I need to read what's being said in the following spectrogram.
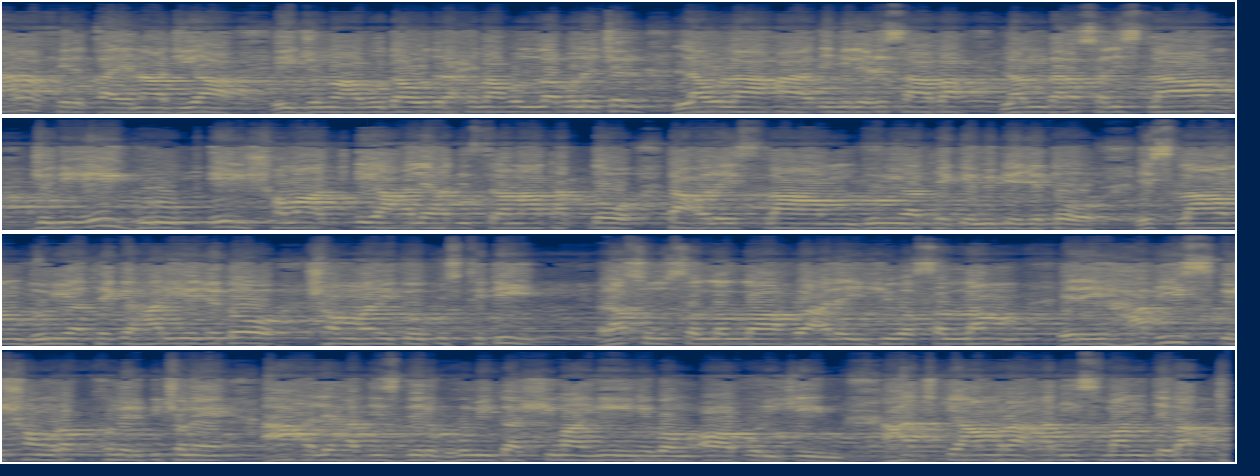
কারা ফিরকায়ে নাজিয়া এই জন্য আবু দাউদ রাহিমাহুল্লাহ বলেছেন, লাউলা হাদিহিল ইসাবা লাম দারাসাল ইসলাম। যদি এই গ্রুপ, এই সমাজ, এই আহলে হাদিসরা না থাকতো, তাহলে ইসলাম দুনিয়া থেকে মিটে যেত, ইসলাম দুনিয়া থেকে হারিয়ে যেত। সম্মানিত উপস্থিতি, রাসুল সাল্লাহ আলাইহি ওয়াসাল্লাম এর এই হাদিসকে সংরক্ষণের পিছনে আহলে হাদিসদের ভূমিকা সীমাহীন এবং অপরিসীম। আজকে আমরা হাদিস মানতে বাধ্য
